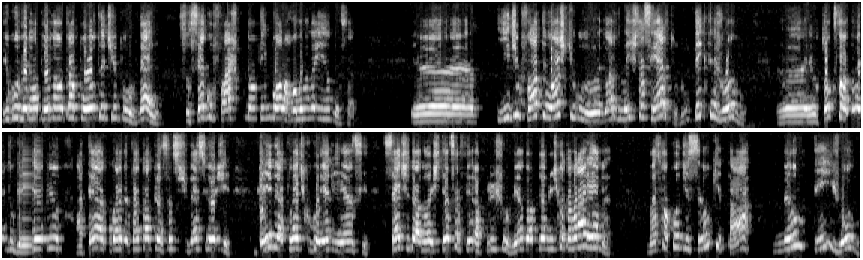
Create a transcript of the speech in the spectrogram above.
E o governador na outra ponta, tipo, velho, sossega o que não tem bola rolando ainda, sabe? É, e de fato eu acho que o Eduardo Leite está certo, não tem que ter jogo. É, eu tô com saudade do Grêmio, até agora eu estava pensando se tivesse hoje Grêmio Atlético Goianiense, sete da noite, terça-feira, frio chovendo, obviamente que eu estava na arena. Mas com a condição que tá, não tem jogo.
